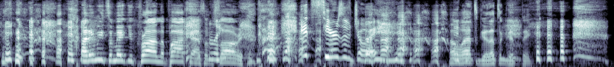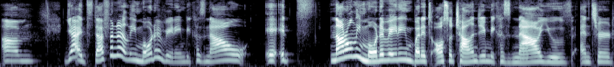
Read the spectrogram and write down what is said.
I didn't mean to make you cry on the podcast. I'm like, sorry. it's tears of joy. oh, that's good. That's a good thing. Um, yeah, it's definitely motivating because now it, it's not only motivating, but it's also challenging because now you've entered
